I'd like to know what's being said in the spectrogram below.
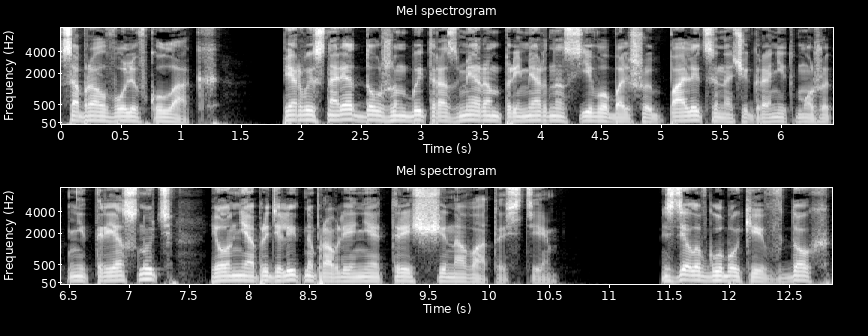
Собрал волю в кулак — Первый снаряд должен быть размером примерно с его большой палец, иначе гранит может не треснуть, и он не определит направление трещиноватости. Сделав глубокий вдох,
